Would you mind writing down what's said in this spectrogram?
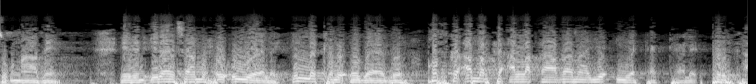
sugnaadeen. Idan ilaahay saan wuxuu u yeelay in la kala ogaado qofka amarka alla qaadanaya iyo ka kale tilka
